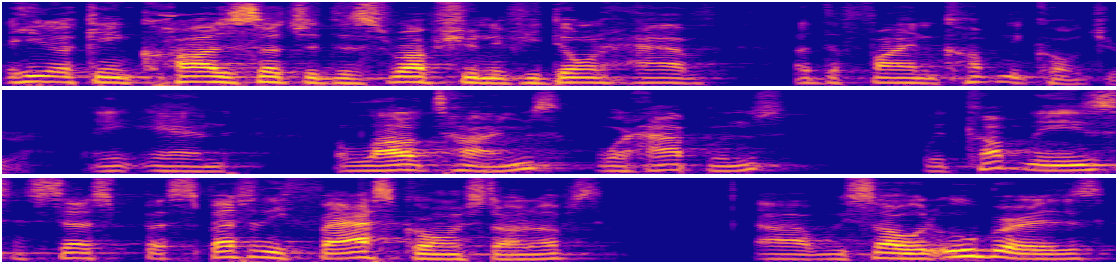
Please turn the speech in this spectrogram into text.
you know, can cause such a disruption if you don't have a defined company culture. And a lot of times what happens with companies, especially fast growing startups, uh, we saw what Uber is,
